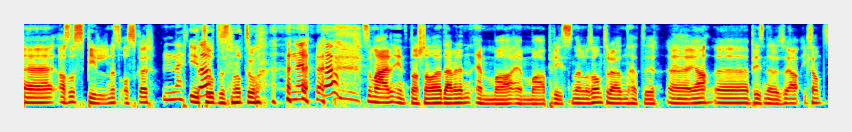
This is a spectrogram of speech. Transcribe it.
Eh, altså spillenes Oscar i 2002. Nettopp! Som er en internasjonal Det er vel en Emma Emma-prisen eller noe sånt, tror jeg den heter. Eh, ja, eh, prisen deres, ja, ikke sant.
